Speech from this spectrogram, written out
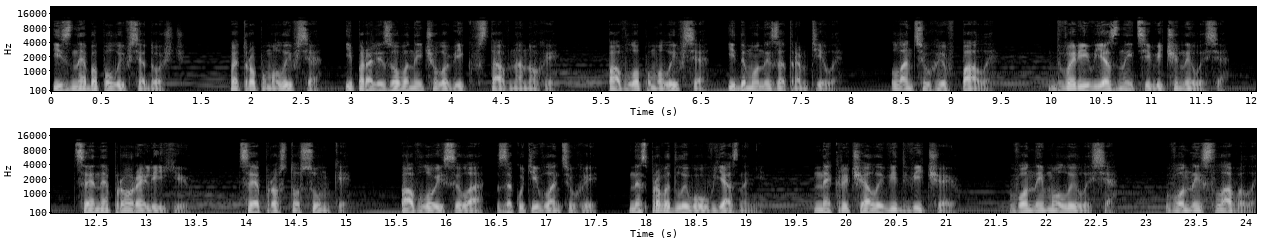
і з неба полився дощ. Петро помолився, і паралізований чоловік встав на ноги. Павло помолився, і демони затремтіли. Ланцюги впали. Двері в'язниці відчинилися. Це не про релігію, це про стосунки. Павло і села, закутів ланцюги, несправедливо ув'язнені, не кричали від відчаю. Вони молилися, вони славили.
